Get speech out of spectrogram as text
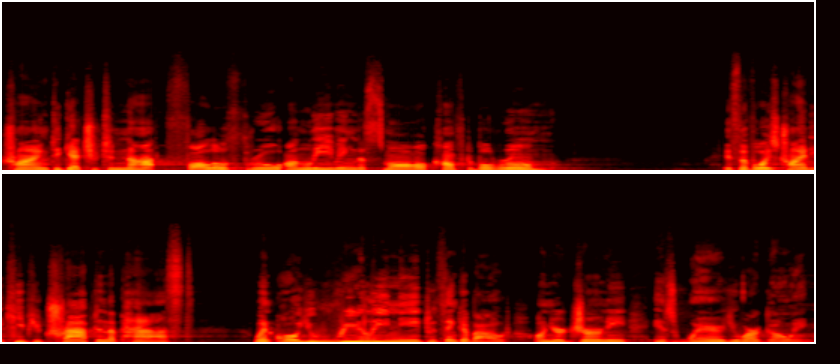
trying to get you to not follow through on leaving the small, comfortable room. It's the voice trying to keep you trapped in the past when all you really need to think about on your journey is where you are going,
